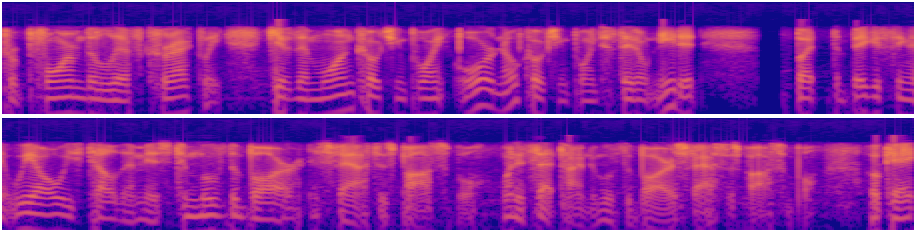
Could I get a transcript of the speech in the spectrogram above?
perform the lift correctly, give them one coaching point or no coaching points if they don't need it, But the biggest thing that we always tell them is to move the bar as fast as possible when it's that time to move the bar as fast as possible. Okay,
